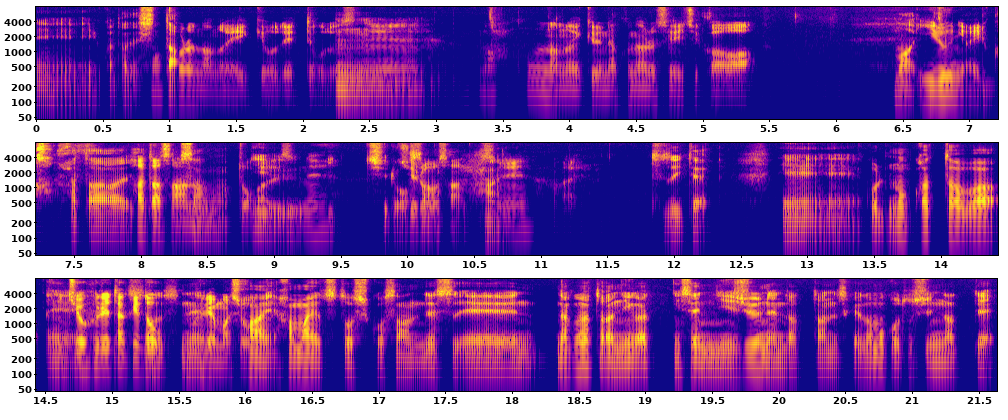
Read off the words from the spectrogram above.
えーいう方でしたまあコ。ロナの影響でってことですね。うんまあ、コロナの影響で亡くなる政治家は、まあ、いるにはいるか。畑畑ささんとかですね。一郎さんですはい、ね。はい。続いて、えーこれの方は、えー一応触れたけどそうですね触れましょうはい、浜内俊子さんです。えー亡くなったのは2月2020年だったんですけども、今年になって、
